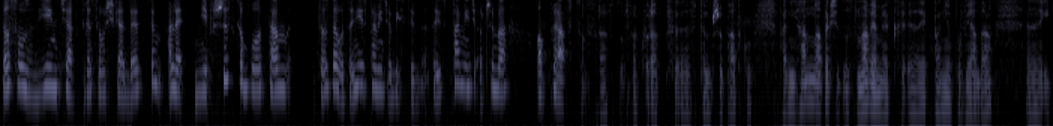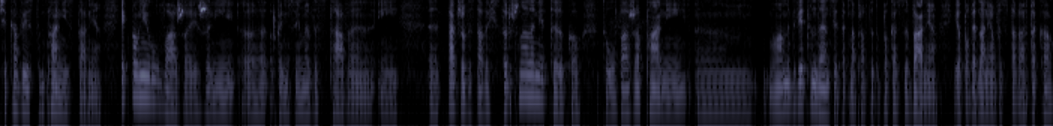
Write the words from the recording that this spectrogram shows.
to są zdjęcia, które są świadectwem, ale nie wszystko było tam. To znowu, to nie jest pamięć obiektywna, to jest pamięć oczyma oprawców. Oprawców akurat e, w tym przypadku. Pani Hanna, tak się zastanawiam, jak, e, jak pani opowiada e, i ciekawy jestem pani zdania. Jak pani uważa, jeżeli organizujemy wystawy i także wystawy historyczne, ale nie tylko, to uważa pani, bo mamy dwie tendencje tak naprawdę do pokazywania i opowiadania o wystawach. Taka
